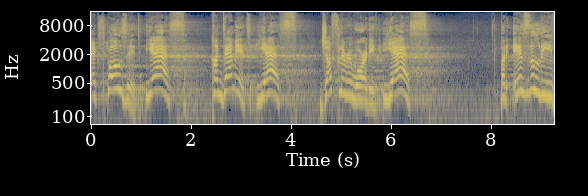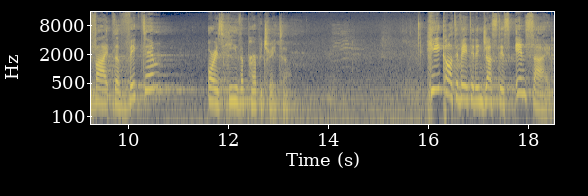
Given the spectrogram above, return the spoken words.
Expose it, yes. Condemn it, yes. Justly rewarded, yes. But is the Levite the victim or is he the perpetrator? He cultivated injustice inside.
